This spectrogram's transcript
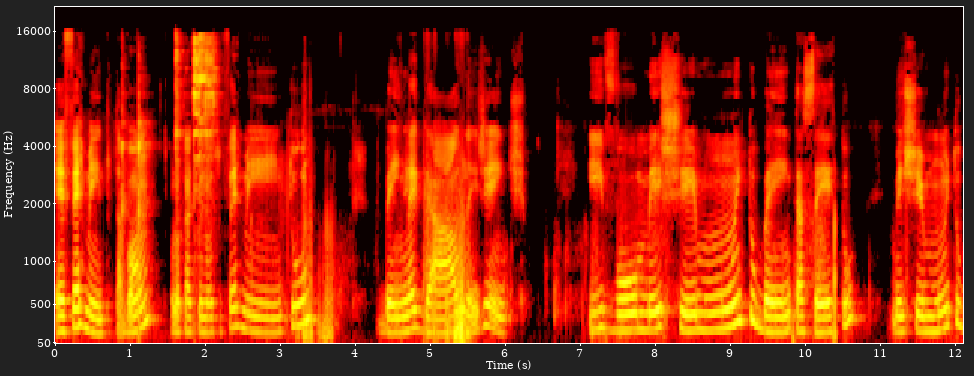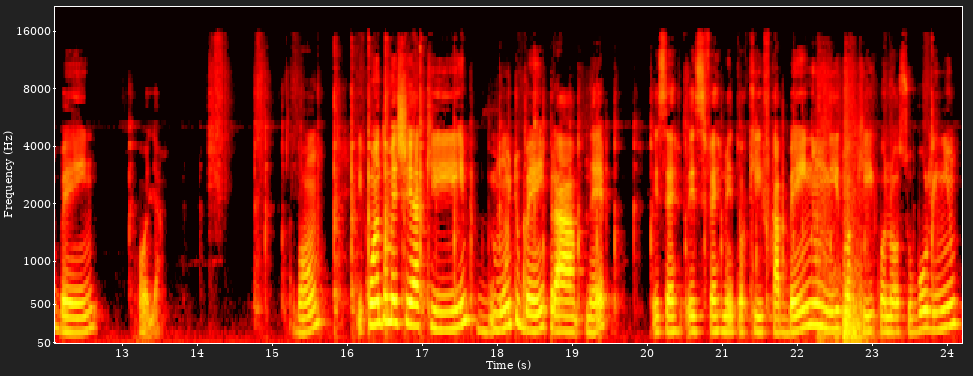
é, fermento, tá bom? colocar aqui o nosso fermento. Bem legal, né, gente? E vou mexer muito bem, tá certo? Mexer muito bem, olha. Tá bom? E quando mexer aqui, muito bem, pra, né, esse, esse fermento aqui ficar bem unido aqui com o nosso bolinho,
